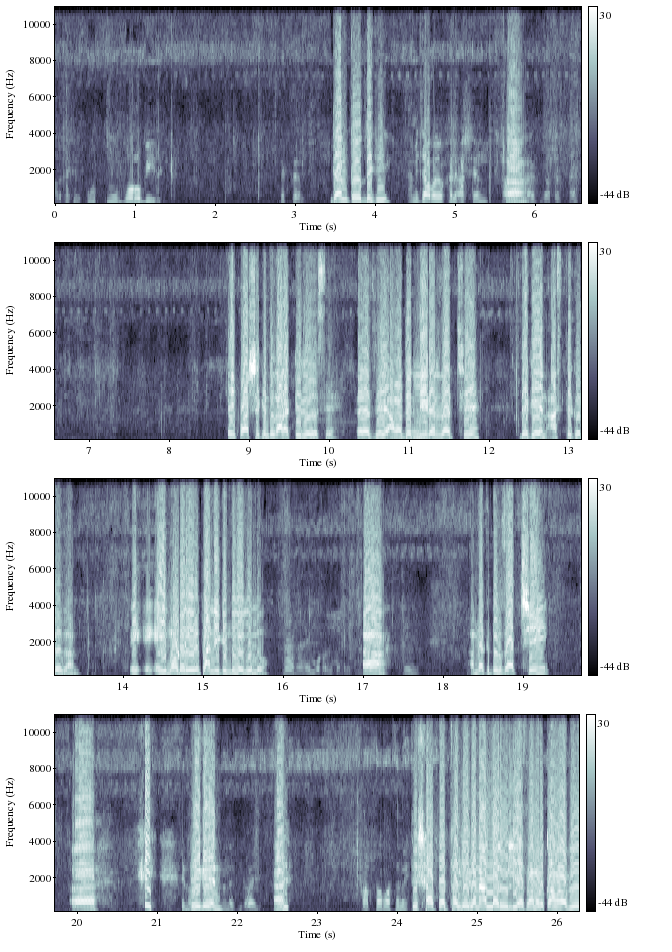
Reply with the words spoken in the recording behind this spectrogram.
আর দেখেন কত বড় বিল। দেখছেন? জানতো দেখি। আমি যাব ওখানে আসেন। হ্যাঁ। এই পাশে কিন্তু আরেকটি রয়েছে। যে আমাদের লিডার যাচ্ছে দেখেন আস্তে করে যান। এই- মোটরের পানি কিন্তু এগুলো। হ্যাঁ হ্যাঁ হ্যাঁ। আমরা কিন্তু যাচ্ছি দেখেন হ্যাঁ? তো সাপটা থাকলে কেন আল্লাহর আছে আমার কামাবে?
